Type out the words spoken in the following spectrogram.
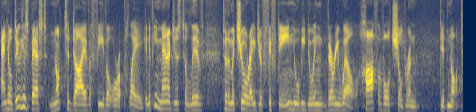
And he'll do his best not to die of a fever or a plague. And if he manages to live to the mature age of 15, he will be doing very well. Half of all children did not.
